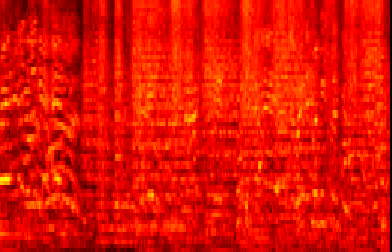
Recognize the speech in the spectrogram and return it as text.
Ready, look ahead. Wait 20 seconds.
